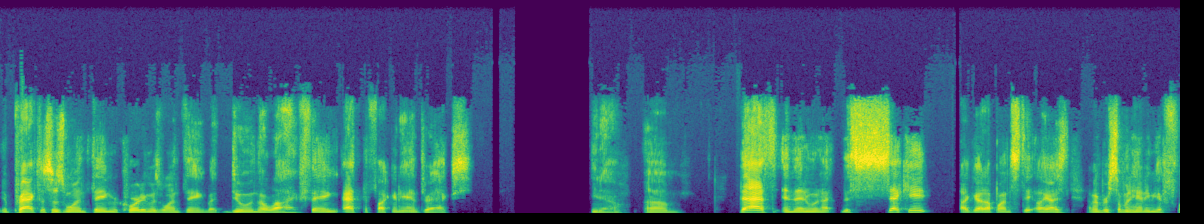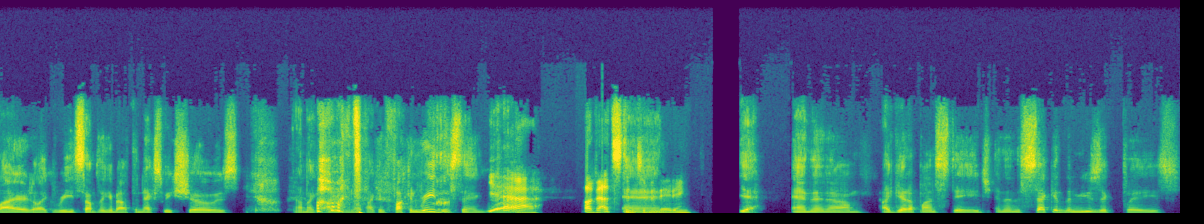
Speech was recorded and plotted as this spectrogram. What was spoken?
you know, practice was one thing, recording was one thing, but doing the live thing at the fucking anthrax, you know, um, that's and then when I the second I got up on stage, like I, was, I remember someone handing me a flyer to like read something about the next week's shows. And I'm like, I don't even know if I can fucking read this thing. you know? Yeah. Oh, that's And- intimidating. Yeah. And then um, I get up on stage, and then the second the music plays,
